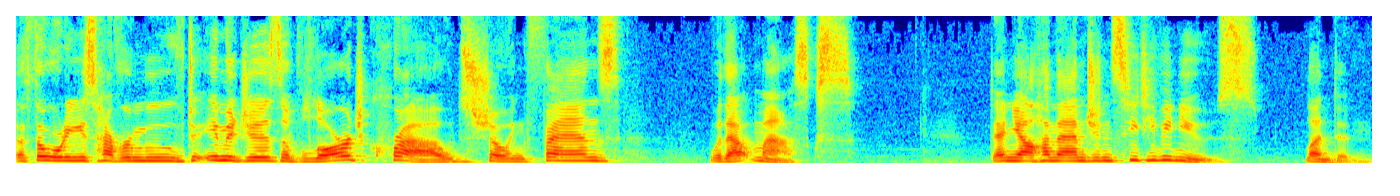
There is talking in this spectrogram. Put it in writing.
Authorities have removed images of large crowds showing fans without masks. Danielle Hamamdjian, CTV News, London.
